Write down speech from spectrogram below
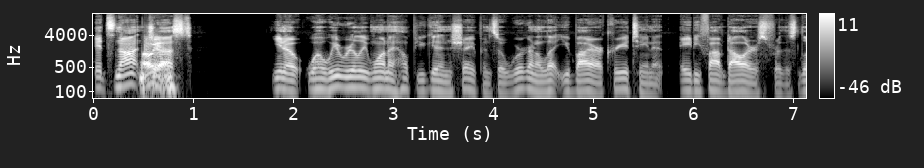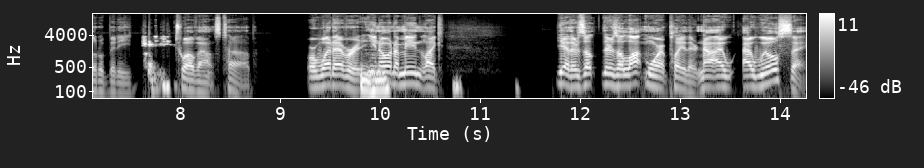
It's not oh, just yeah. you know, well, we really want to help you get in shape, and so we're going to let you buy our creatine at eighty-five dollars for this little bitty twelve ounce tub, or whatever. Mm-hmm. You know what I mean? Like, yeah, there's a there's a lot more at play there. Now, I I will say,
